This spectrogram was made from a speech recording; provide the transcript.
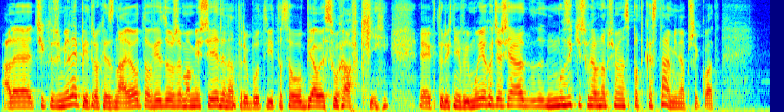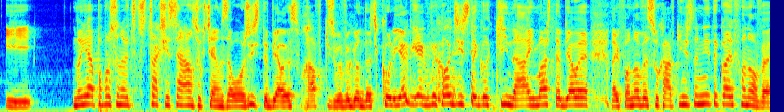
Ale ci, którzy mnie lepiej trochę znają, to wiedzą, że mam jeszcze jeden atrybut i to są białe słuchawki, e, których nie wyjmuję, chociaż ja muzyki słucham na przykład z podcastami na przykład. I no ja po prostu nawet w trakcie seansu chciałem założyć te białe słuchawki, żeby wyglądać cool. Jak, jak wychodzisz z tego kina i masz te białe iPhone'owe słuchawki, nie, to nie tylko iPhone'owe,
